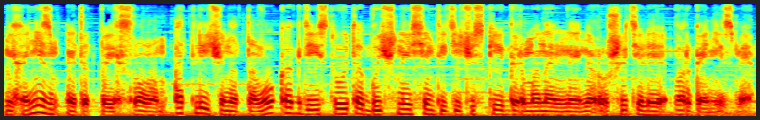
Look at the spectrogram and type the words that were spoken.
Механизм этот, по их словам, отличен от того, как действуют обычные синтетические гормональные нарушители в организме.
